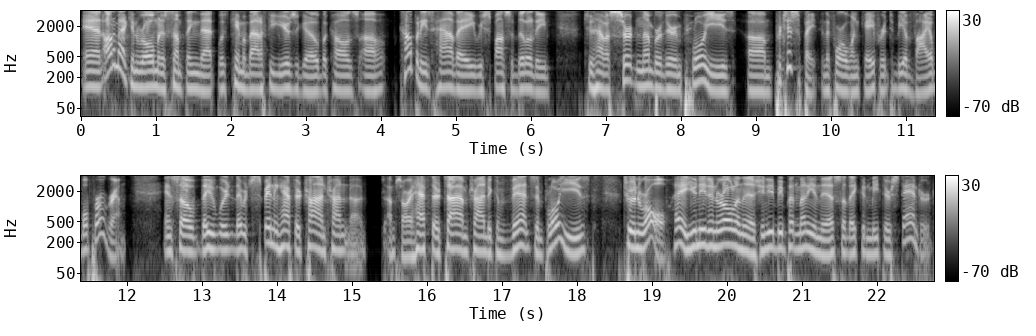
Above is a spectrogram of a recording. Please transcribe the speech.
And automatic enrollment is something that came about a few years ago because uh, companies have a responsibility to have a certain number of their employees um, participate in the 401k for it to be a viable program. And so they were they were spending half their time trying uh, I'm sorry, half their time trying to convince employees to enroll. Hey, you need to enroll in this. You need to be putting money in this so they can meet their standard.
